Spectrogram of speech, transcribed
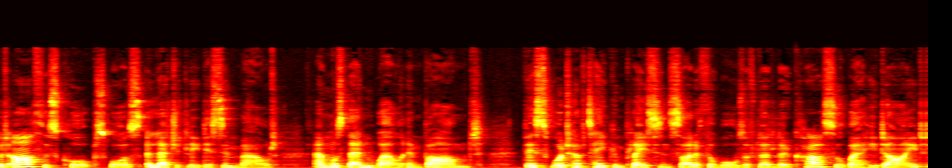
But Arthur's corpse was allegedly disemboweled and was then well embalmed. This would have taken place inside of the walls of Ludlow Castle where he died,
